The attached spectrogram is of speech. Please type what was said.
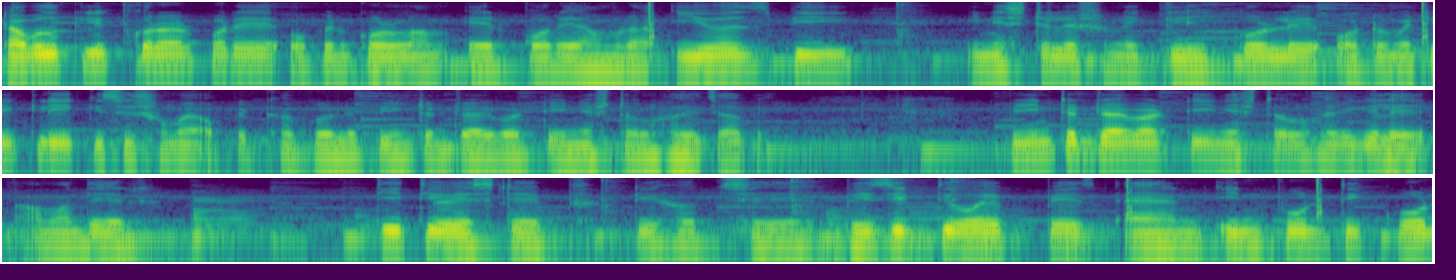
ডাবল ক্লিক করার পরে ওপেন করলাম, এরপরে আমরা ইউএসবি ইনস্টলেশনে ক্লিক করলে অটোমেটিকলি কিছু সময় অপেক্ষা করলে প্রিন্টার ড্রাইভারটি ইনস্টল হয়ে যাবে। প্রিন্টার ড্রাইভারটি ইনস্টল হয়ে গেলে আমাদের তৃতীয় স্টেপটি হচ্ছে visit the web page and input the code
